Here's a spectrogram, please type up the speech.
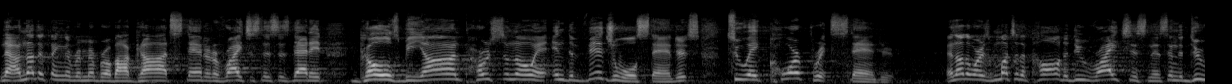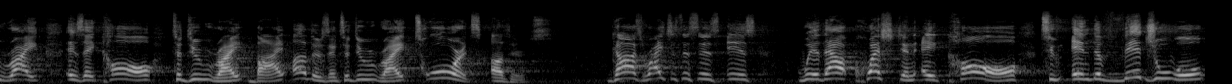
Now, another thing to remember about God's standard of righteousness is that it goes beyond personal and individual standards to a corporate standard. In other words, much of the call to do righteousness and to do right is a call to do right by others and to do right towards others. God's righteousness is, is without question, a call to individual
